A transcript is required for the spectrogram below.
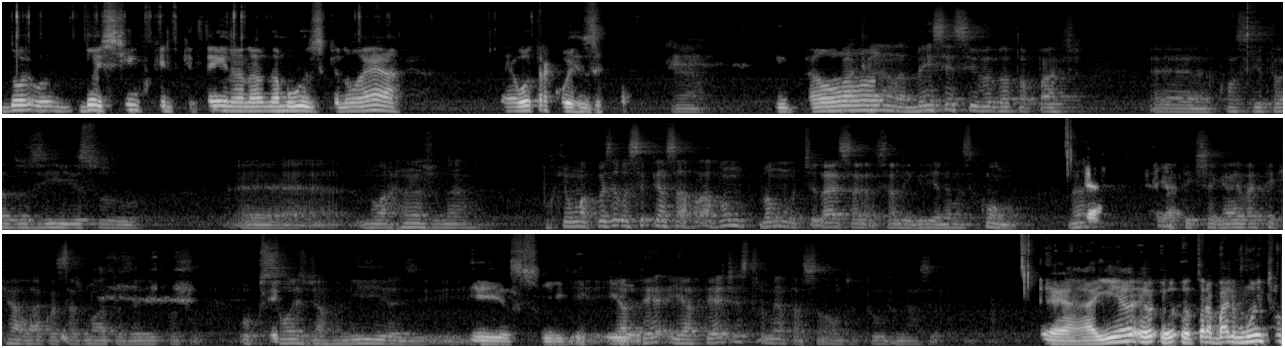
dois cinco que, que tem na, na, na, música, não é, é outra coisa. É. Então, Bacana, bem sensível da tua parte é, conseguir traduzir isso é, no arranjo, né? Porque uma coisa é você pensar, falar, ah, vamos, vamos tirar essa, essa alegria, né? Mas como? Né? É, vai ter que chegar e vai ter que ralar com essas notas aí, com opções de harmonias e, isso, e, e, e, até, e até de instrumentação de tudo, né? Você... É, aí eu, eu, eu, trabalho muito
